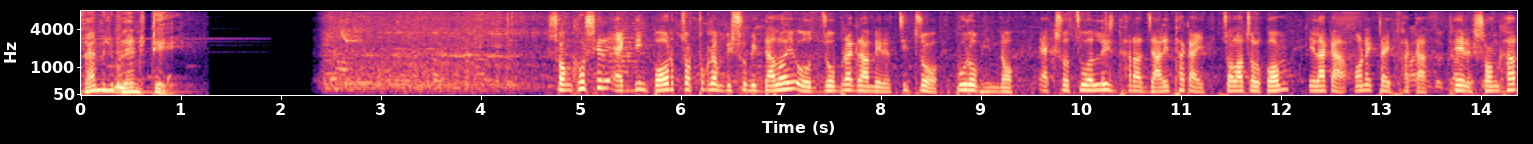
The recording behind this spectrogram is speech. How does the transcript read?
ফ্যামিলি ব্লেন্ড টে সংঘর্ষের একদিন পর চট্টগ্রাম বিশ্ববিদ্যালয় ও জোবরা গ্রামের চিত্র পুরো ভিন্ন। একশো চুয়াল্লিশ ধারা জারি থাকায় চলাচল কম, এলাকা অনেকটাই ফাঁকা। ফের সংঘাত,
